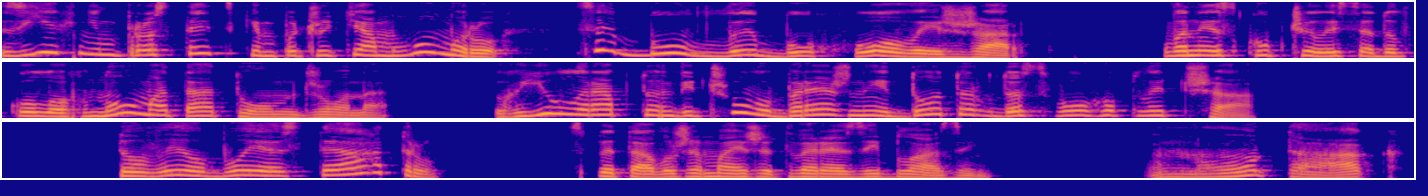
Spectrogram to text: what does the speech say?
з їхнім простецьким почуттям гумору це був вибуховий жарт. Вони скупчилися довкола гнома та Том Джона. Гюл раптом відчув обережний доторк до свого плеча. То ви обоє з театру? спитав уже майже тверезий блазень. Ну, так.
